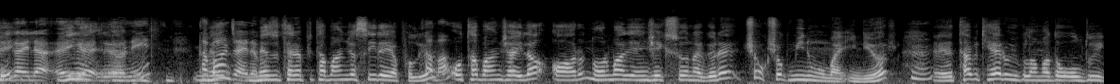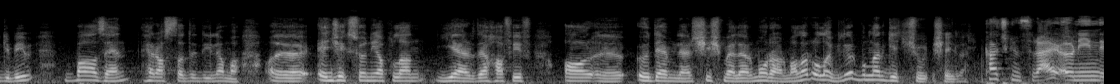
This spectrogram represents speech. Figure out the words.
şırıngayla e, yine yapılıyor e, örneğin? me- Tabancayla mı? Mezoterapi tabancasıyla yapılıyor. Tamam. O tabancayla ağrı normal enjeksiyona göre çok çok minimuma iniyor. E, tabii ki her uygulamada olduğu gibi bazen her hastada değil ama e, enjeksiyon yapılan yerde hafif ağır, e, ödemler, şişmeler, morarmalar olabiliyor. Bunlar geçici şeyler. Kaç gün sürer? Örneğin e,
